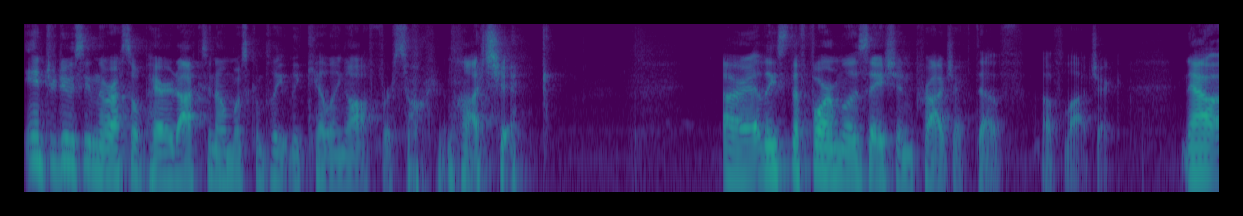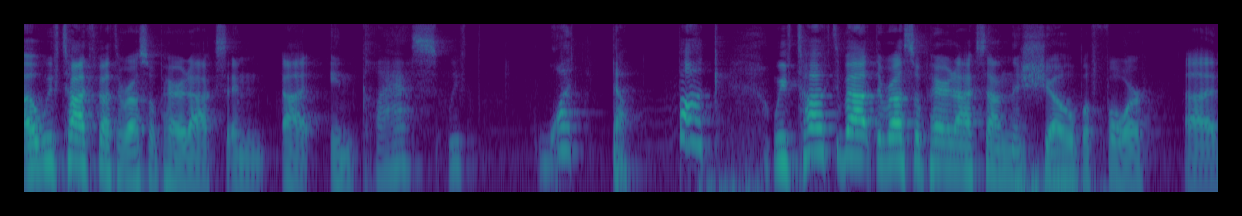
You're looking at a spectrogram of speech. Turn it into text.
introducing the Russell paradox and almost completely killing off for sorted logic. Or at least the formalization project of, of logic. Now, uh, we've talked about the Russell paradox and uh, in class. We've. What the fuck? We've talked about the Russell paradox on this show before. Uh,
